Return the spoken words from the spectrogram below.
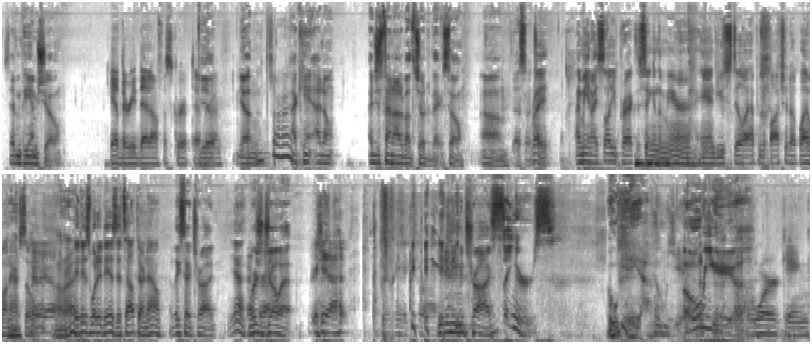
seven p.m. show. You had to read that off a script, everyone. Yeah, That's all right. I can't. I don't. I just found out about the show today, so um, That's not Right. I mean, I saw you practicing in the mirror, and you still happen to botch it up live on air. So All right. it is what it is. It's out there now. at least I tried. Yeah. Where's right. Joe at? Yeah. Didn't even try. He didn't even try. Singers. Oh yeah. Oh yeah. Oh yeah. Working.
